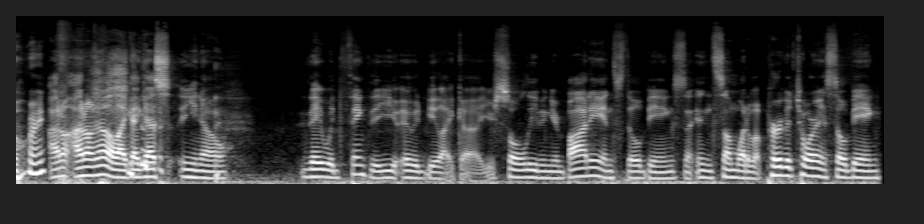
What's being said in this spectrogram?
all right. I don't. I don't know. Like I guess you know, they would think that you it would be like uh, your soul leaving your body and still being in somewhat of a purgatory and still being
